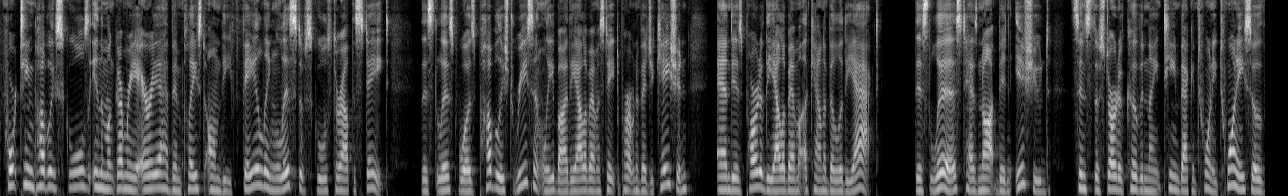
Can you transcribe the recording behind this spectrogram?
14 public schools in the Montgomery area have been placed on the failing list of schools throughout the state. This list was published recently by the Alabama State Department of Education and is part of the Alabama Accountability Act. This list has not been issued since the start of COVID 19 back in 2020. So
